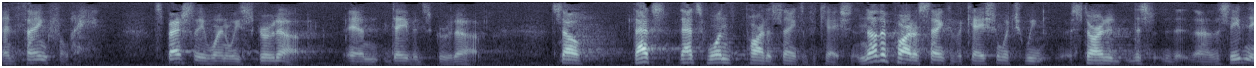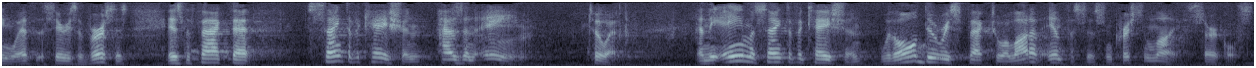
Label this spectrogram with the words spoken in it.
and thankfully, especially when we screwed up, and David screwed up. So that's, that's one part of sanctification. Another part of sanctification, which we started this, uh, this evening with, a series of verses, is the fact that sanctification has an aim to it. And the aim of sanctification, with all due respect to a lot of emphasis in Christian life circles,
